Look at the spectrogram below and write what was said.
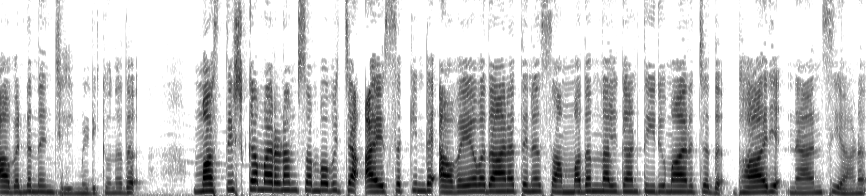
അവന്റെ നെഞ്ചിൽ മിടിക്കുന്നത്. മസ്തിഷ്ക മരണം സംഭവിച്ച ഐസക്കിന്റെ അവയവദാനത്തിന് സമ്മതം നൽകാൻ തീരുമാനിച്ചത് ഭാര്യ നാൻസിയാണ്.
